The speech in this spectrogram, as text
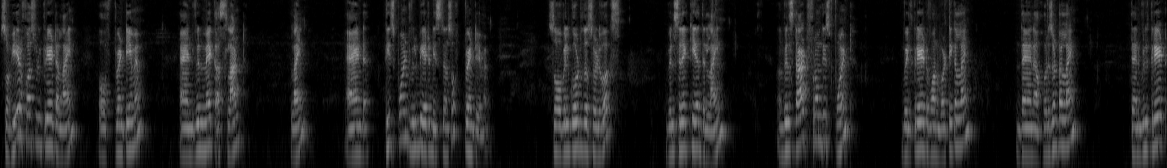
so here first we'll create a line of 20 mm and we'll make a slant line and this point will be at a distance of 20 mm. So we'll go to the SolidWorks. We'll select here the line. We'll start from this point. We'll create one vertical line, then a horizontal line, then we'll create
